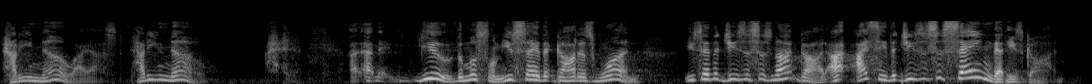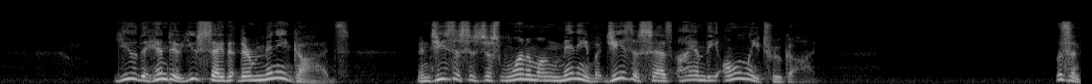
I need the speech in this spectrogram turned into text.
How do you know? I asked. How do you know? I, I mean, you, the Muslim, you say that God is one. You say that Jesus is not God. I, I see that Jesus is saying that He's God. You, the Hindu, you say that there are many gods. And Jesus is just one among many, but Jesus says, I am the only true God. Listen,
